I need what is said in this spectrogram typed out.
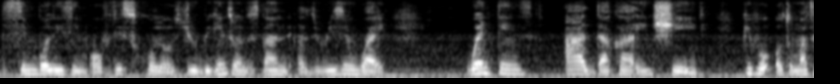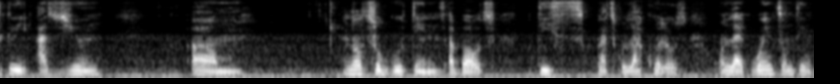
the symbolism of these colors, you begin to understand as the reason why when things are darker in shade, people automatically assume um not so good things about these particular colors. Unlike when something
